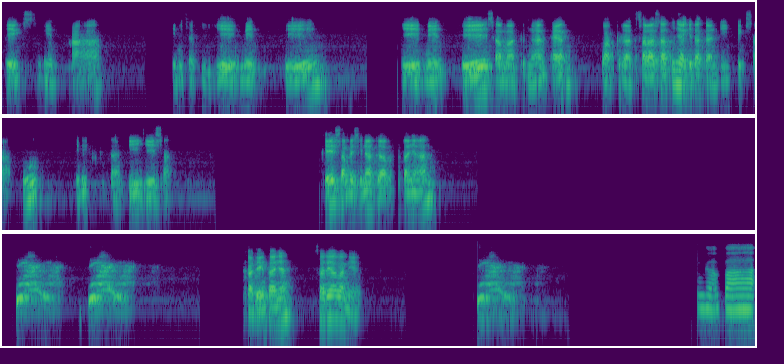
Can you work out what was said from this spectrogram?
X min A, ini jadi Y min B, Y min B sama dengan R kuadrat. Salah satunya kita ganti X1, ini ganti Y1. Oke, sampai sini ada pertanyaan? Gak ada yang tanya? Sariawan ya? Enggak, Pak.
